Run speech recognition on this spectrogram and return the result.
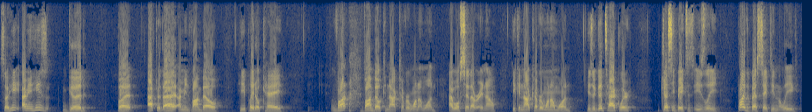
So he, I mean, he's good, but after that, I mean, Vonn Bell, he played okay. Vonn, Vonn Bell cannot cover one on one. I will say that right now. He cannot cover one on one. He's a good tackler. Jessie Bates is easily probably the best safety in the league.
